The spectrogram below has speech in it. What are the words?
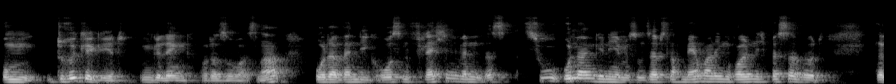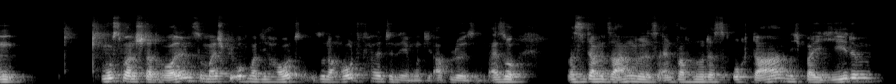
um Drücke geht im Gelenk oder sowas. Ne? Oder wenn die großen Flächen, wenn das zu unangenehm ist und selbst nach mehrmaligen Rollen nicht besser wird, dann muss man statt Rollen zum Beispiel auch mal die Haut, so eine Hautfalte nehmen und die ablösen. Also, was ich damit sagen will, ist einfach nur, dass auch da nicht bei jedem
